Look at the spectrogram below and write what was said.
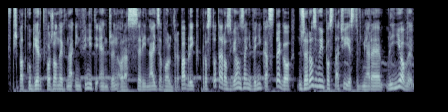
W przypadku gier tworzonych na Infinity Engine oraz serii Knights of Old Republic, prostota rozwiązań wynika z tego, że rozwój postaci jest w miarę liniowy.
